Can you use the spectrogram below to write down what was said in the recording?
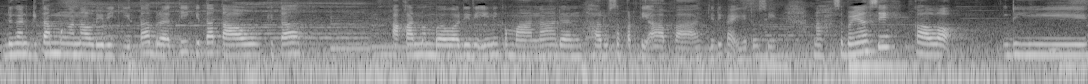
dengan kita mengenal diri kita berarti kita tahu kita akan membawa diri ini ke mana dan harus seperti apa. Jadi kayak gitu sih. Nah sebenarnya sih kalau di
